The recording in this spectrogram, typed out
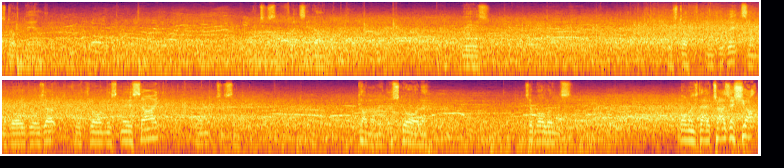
Stockdale. Hutchison flicks it on. Mears. Pushed off a little bit and the ball goes out for a throw on this near side. Don Hutchison. Connolly, the scorer. To Mullins. Mullins now tries a shot,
